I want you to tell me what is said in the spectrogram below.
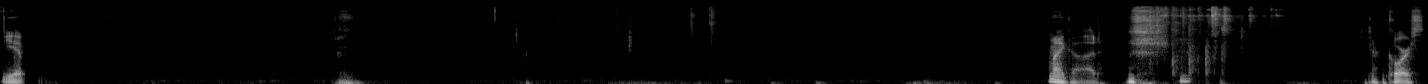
Yep. My God. of course.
